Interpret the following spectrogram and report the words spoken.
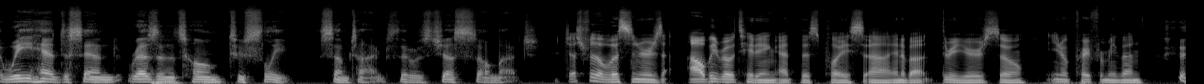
We had to send residents home to sleep sometimes. There was just so much just for the listeners, I'll be rotating at this place uh, in about three years. So, you know, pray for me then.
